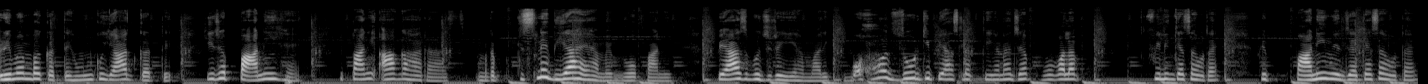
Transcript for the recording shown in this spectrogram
रिमेंबर करते हैं, उनको याद करते कि जो पानी है, ये पानी आ कहाँ रहा है। मतलब किसने दिया है हमें वो पानी? प्यास बुझ रही है हमारी। बहुत ज़ोर की प्यास लगती है ना जब वो वाला फीलिंग कैसा होता है? फिर पानी मिल जाए, कैसा होता है?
